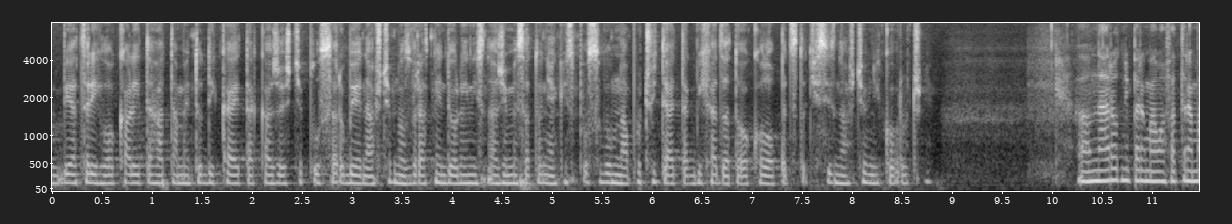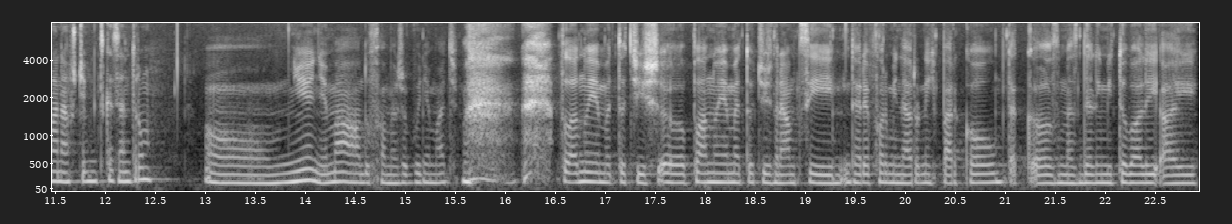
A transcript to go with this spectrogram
viacerých lokalitách a tá metodika je taká, že ešte plus sa robí aj návštevnosť Vratnej doliny. Snažíme sa to nejakým spôsobom napočítať, tak vychádza to okolo 500 tisíc návštevníkov ročne. Národný park Malá Fatra má návštevnícke centrum? Nie, nemá a dúfame, že bude mať. plánujeme, totiž, e, plánujeme totiž v rámci tej reformy národných parkov, tak e, sme zdelimitovali aj e,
